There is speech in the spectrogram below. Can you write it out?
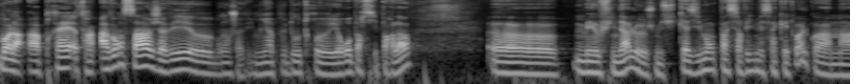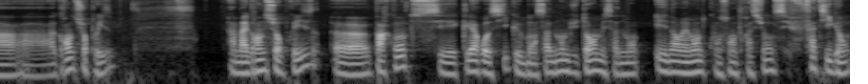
voilà, après, enfin avant ça, j'avais euh, mis un peu d'autres héros par-ci par-là. Euh, mais au final, je me suis quasiment pas servi de mes 5 étoiles, quoi, à ma grande surprise. À ma grande surprise. Euh, par contre, c'est clair aussi que bon, ça demande du temps, mais ça demande énormément de concentration. C'est fatigant.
